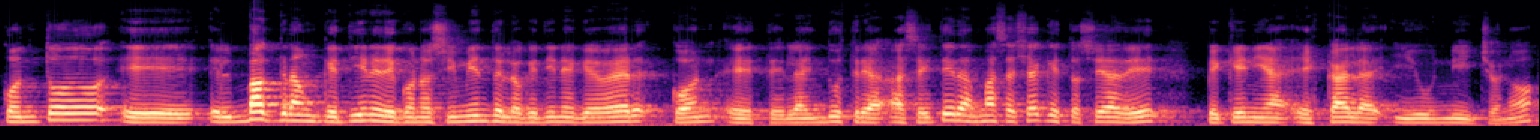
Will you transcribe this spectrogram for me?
con todo eh, el background que tiene de conocimiento en lo que tiene que ver con este, la industria aceitera, más allá que esto sea de pequeña escala y un nicho. ¿no?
